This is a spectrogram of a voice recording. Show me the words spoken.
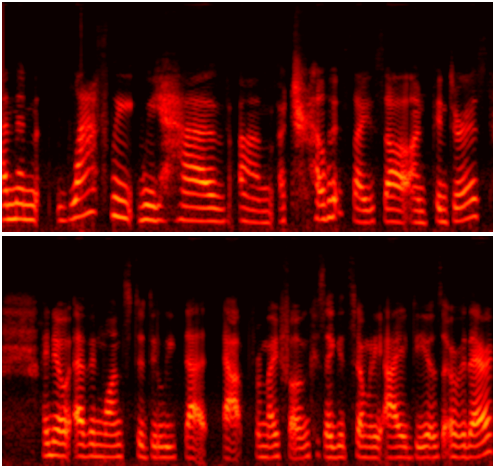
And then lastly, we have um, a trellis I saw on Pinterest. I know Evan wants to delete that app from my phone because I get so many ideas over there.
